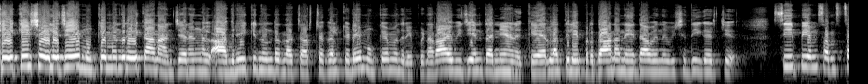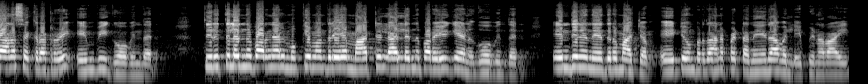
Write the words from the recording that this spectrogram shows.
കെ കെ ശൈലജയെ മുഖ്യമന്ത്രിയെ കാണാൻ ജനങ്ങൾ ആഗ്രഹിക്കുന്നുണ്ടെന്ന ചർച്ചകൾക്കിടെ മുഖ്യമന്ത്രി പിണറായി വിജയൻ തന്നെയാണ് കേരളത്തിലെ പ്രധാന നേതാവെന്ന് വിശദീകരിച്ച് സി പി എം സംസ്ഥാന സെക്രട്ടറി എം വി ഗോവിന്ദൻ. തിരുത്തലെന്ന് പറഞ്ഞാൽ മുഖ്യമന്ത്രിയെ മാറ്റൽ അല്ലെന്ന് പറയുകയാണ് ഗോവിന്ദൻ. എന്തിന് നേതൃമാറ്റം? ഏറ്റവും പ്രധാനപ്പെട്ട നേതാവല്ലേ പിണറായി?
